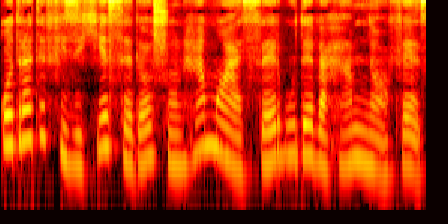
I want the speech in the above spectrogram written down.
قدرت فیزیکی صداشون هم موثر بوده و هم نافذ.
